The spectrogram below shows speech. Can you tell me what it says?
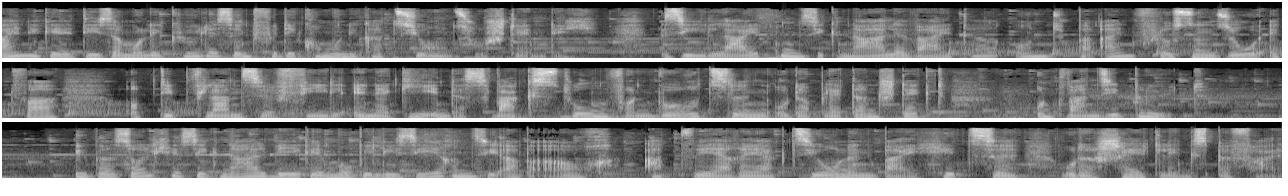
Einige dieser Moleküle sind für die Kommunikation zuständig. Sie leiten Signale weiter und beeinflussen so etwa, ob die Pflanze viel Energie in das Wachstum von Wurzeln oder Blättern steckt und wann sie blüht. Über solche Signalwege mobilisieren sie aber auch Abwehrreaktionen bei Hitze oder Schädlingsbefall.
